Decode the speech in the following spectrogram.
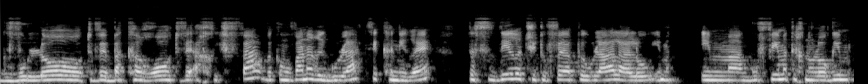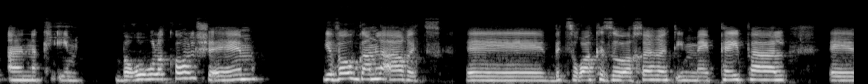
גבולות ובקרות ואכיפה, וכמובן הרגולציה כנראה תסדיר את שיתופי הפעולה הללו עם, עם הגופים הטכנולוגיים הענקיים. ברור לכל שהם יבואו גם לארץ אה, בצורה כזו או אחרת עם פייפל אה, אה,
